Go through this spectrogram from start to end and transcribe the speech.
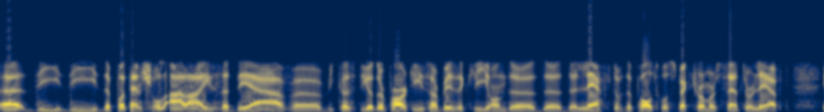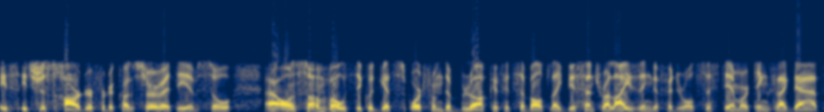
uh, the the the potential allies that they have, uh, because the other parties are basically on the, the the left of the political spectrum or center left, it's it's just harder for the Conservatives. So on some votes, they could get support from the bloc if it's about like decentralizing the federal system or things like that,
